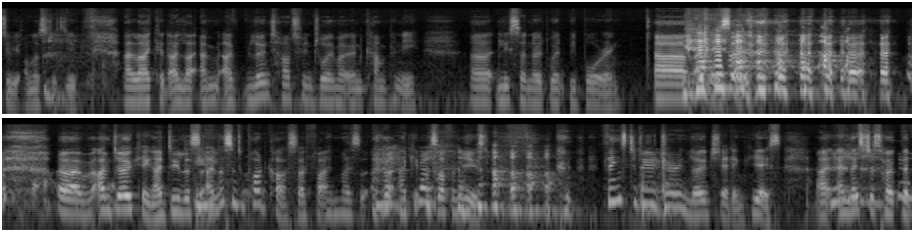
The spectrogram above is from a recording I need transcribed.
to be honest with you. I like it. I like, I'm, I've learned how to enjoy my own company. Uh, at least I know it won't be boring. Um, okay, so um, I'm joking. I do listen. I listen to podcasts. I find myself. I keep myself amused. Things to do during load shedding. Yes, uh, and let's just hope that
